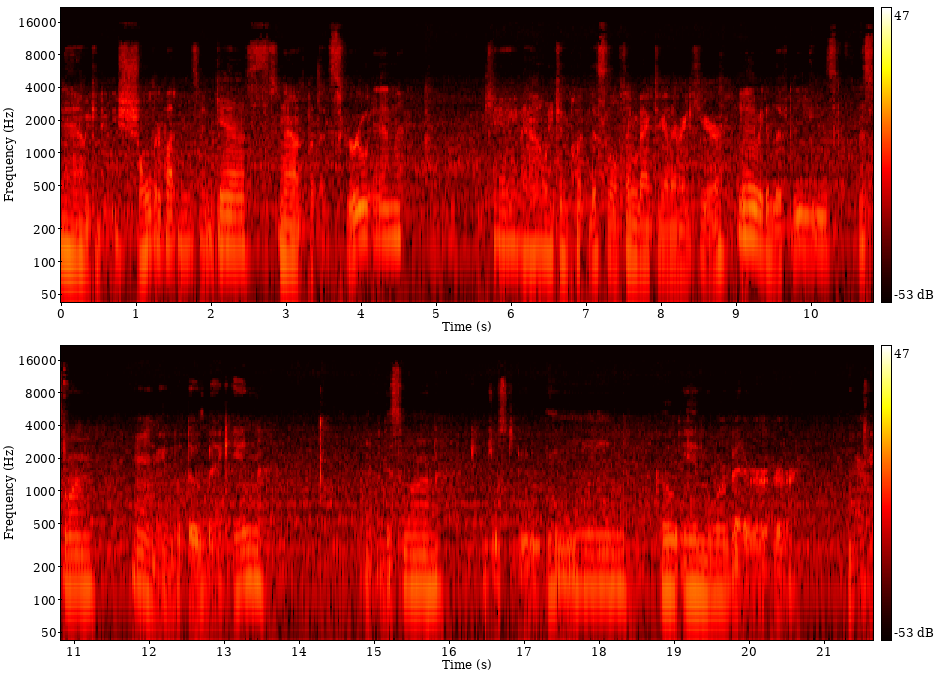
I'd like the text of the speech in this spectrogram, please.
Now we can do these shoulder buttons, I guess. So now let's put that screw in. Okay, now we can put this little thing back together right here. And we can lift these, this one, and we can put those back in. Now this one just go in, go in more better. There we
